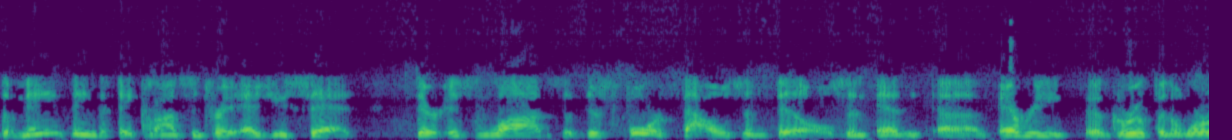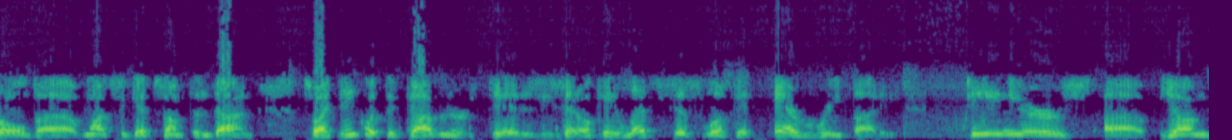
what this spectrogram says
the main thing that they concentrate, as you said, there is lots of there's four thousand bills, and and uh, every uh, group in the world uh, wants to get something done. So I think what the governor did is he said, okay, let's just look at everybody, seniors, uh, young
